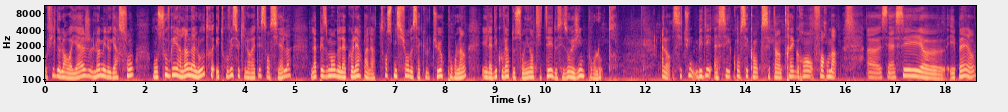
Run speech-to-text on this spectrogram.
Au fil de leur voyage, l'homme et le garçon vont s'ouvrir l'un à l'autre et trouver ce qui leur est essentiel, l'apaisement de la colère par la transmission de sa culture pour l'un et la découverte de son identité et de ses origines pour l'autre. Alors, c'est une BD assez conséquente, c'est un très grand format. Euh, c'est assez euh, épais. hein.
